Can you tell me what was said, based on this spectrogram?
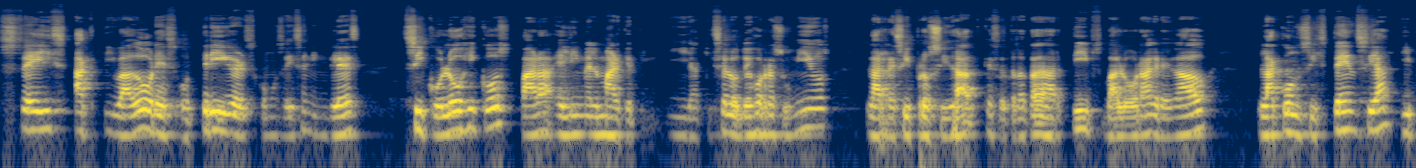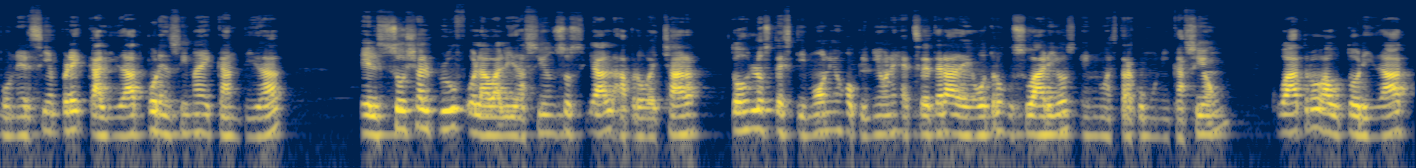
seis activadores o triggers, como se dice en inglés, psicológicos para el email marketing. Y aquí se los dejo resumidos la reciprocidad, que se trata de dar tips, valor agregado, la consistencia y poner siempre calidad por encima de cantidad, el social proof o la validación social, aprovechar todos los testimonios, opiniones, etcétera, de otros usuarios en nuestra comunicación. Cuatro, autoridad,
